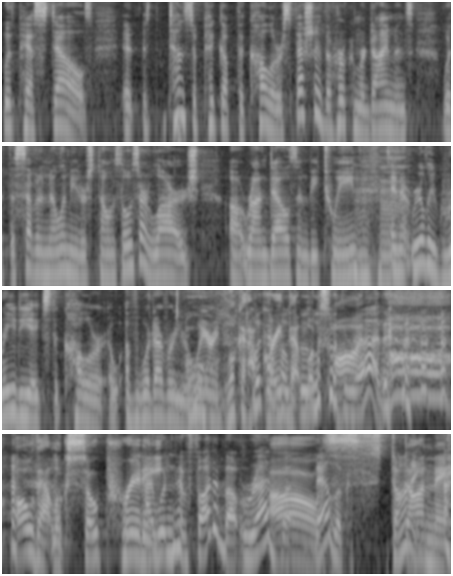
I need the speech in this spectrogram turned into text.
with pastels. It, it tends to pick up the color, especially the Herkimer diamonds with the seven millimeter stones. Those are large uh, rondelles in between, mm -hmm. and it really radiates the color of whatever you're oh, wearing. Look at how look great how, that looks look on. red. oh, that looks so pretty. I wouldn't have thought about red, but oh, that looks stunning. Stunning.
